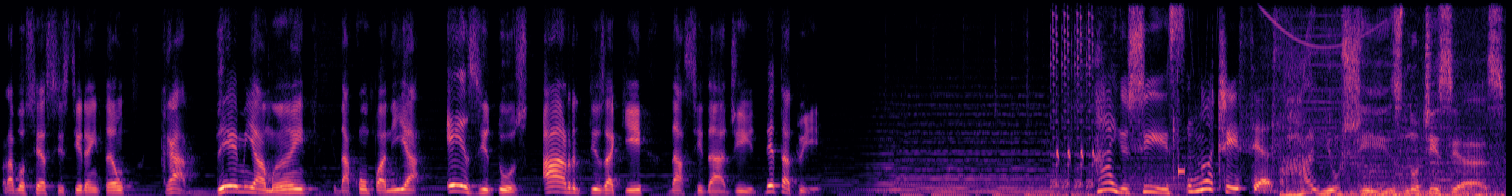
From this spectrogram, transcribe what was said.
para você assistir então Cadê Minha Mãe, da companhia Êxitos Artes aqui da cidade de Tatuí. Raio X Notícias. Raio X Notícias.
